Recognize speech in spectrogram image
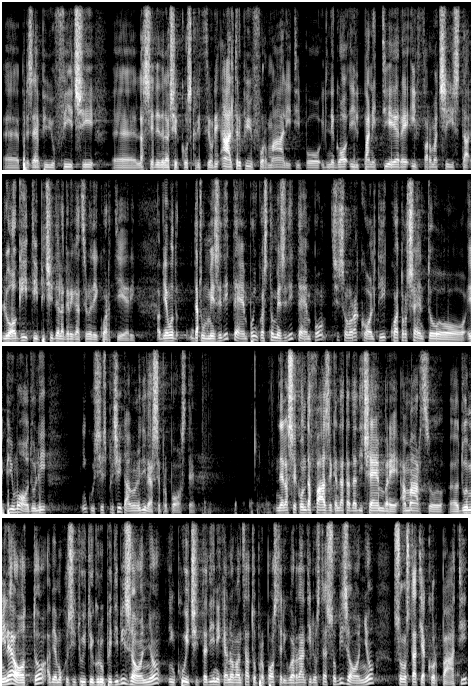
eh, per esempio gli uffici, eh, la sede della circoscrizione, altri più informali, tipo il, nego- il, panettiere, il farmacista, luoghi tipici dell'aggregazione dei quartieri. Abbiamo dato un mese di tempo, in questo mese di tempo si sono raccolti 400 e più moduli in cui si esplicitavano le diverse proposte. Nella seconda fase, che è andata da dicembre a marzo eh, 2008, abbiamo costituito i gruppi di bisogno, in cui i cittadini che hanno avanzato proposte riguardanti lo stesso bisogno sono stati accorpati,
